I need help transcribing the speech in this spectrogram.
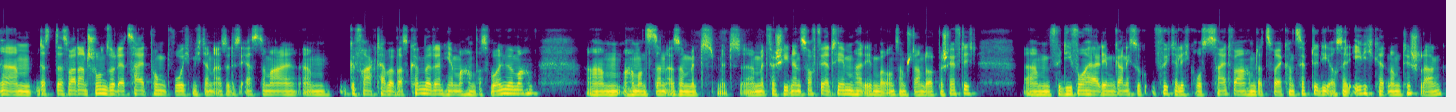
Ähm, das, das war dann schon so der Zeitpunkt, wo ich mich dann also das erste Mal ähm, gefragt habe, was können wir denn hier machen, was wollen wir machen? Ähm, haben uns dann also mit, mit, äh, mit verschiedenen Software-Themen halt eben bei uns am Standort beschäftigt, ähm, für die vorher halt eben gar nicht so fürchterlich groß Zeit war, haben da zwei Konzepte, die auch seit Ewigkeiten am Tisch lagen,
